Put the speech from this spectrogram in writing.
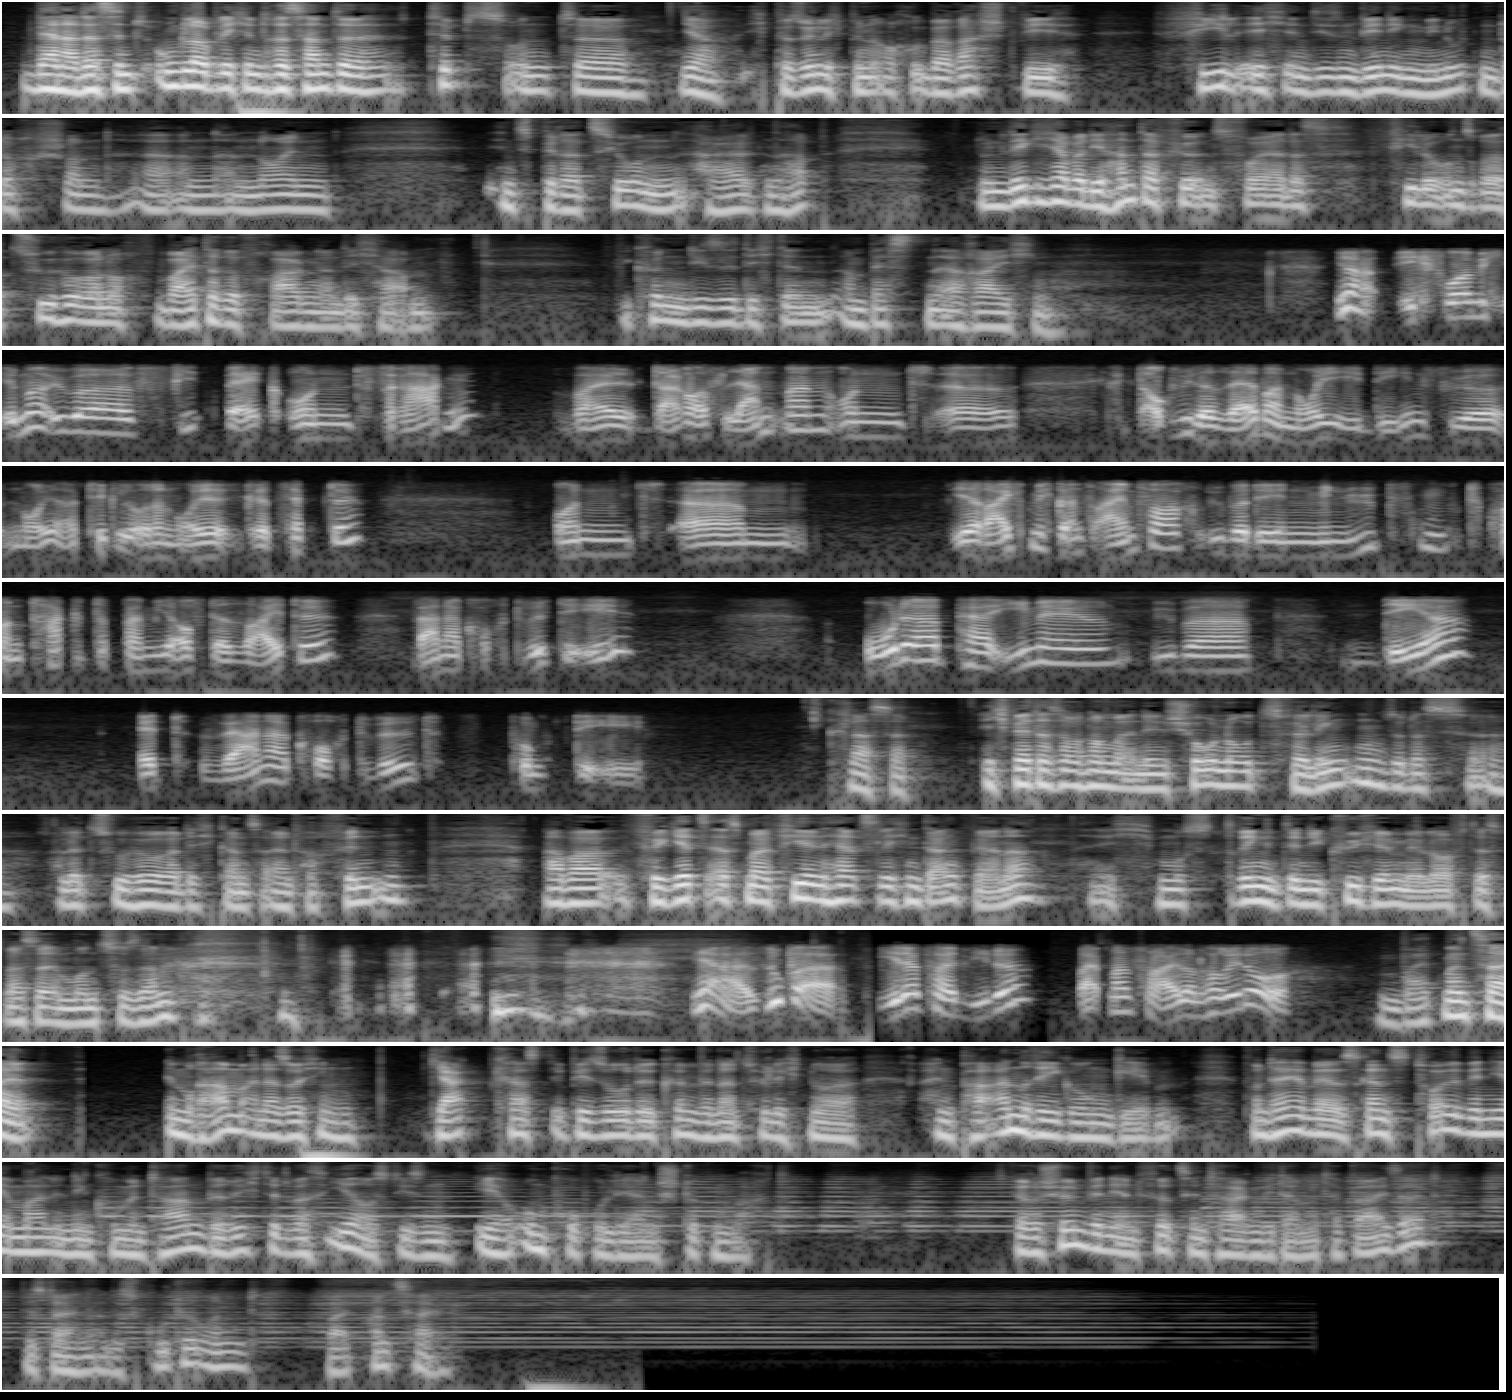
Werner, das sind unglaublich interessante Tipps und äh, ja, ich persönlich bin auch überrascht, wie viel ich in diesen wenigen Minuten doch schon äh, an, an neuen Inspirationen erhalten habe. Nun lege ich aber die Hand dafür ins Feuer, dass viele unserer Zuhörer noch weitere Fragen an dich haben. Wie können diese dich denn am besten erreichen? Ja, ich freue mich immer über Feedback und Fragen, weil daraus lernt man und äh, kriegt auch wieder selber neue Ideen für neue Artikel oder neue Rezepte. Und ähm, ihr erreicht mich ganz einfach über den Menüpunkt Kontakt bei mir auf der Seite wernerkochtwild.de oder per E-Mail über der wernerkochtwild.de. Klasse. Ich werde das auch nochmal in den Show Notes verlinken, sodass äh, alle Zuhörer dich ganz einfach finden. Aber für jetzt erstmal vielen herzlichen Dank, Werner. Ich muss dringend in die Küche, mir läuft das Wasser im Mund zusammen. ja, super. Jederzeit wieder. Weidmanns Heil und Horrido. Weidmanns Heil. Im Rahmen einer solchen Jagdcast-Episode können wir natürlich nur ein paar Anregungen geben. Von daher wäre es ganz toll, wenn ihr mal in den Kommentaren berichtet, was ihr aus diesen eher unpopulären Stücken macht. Wäre schön, wenn ihr in 14 Tagen wieder mit dabei seid. Bis dahin alles Gute und Weidmanns Heil.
